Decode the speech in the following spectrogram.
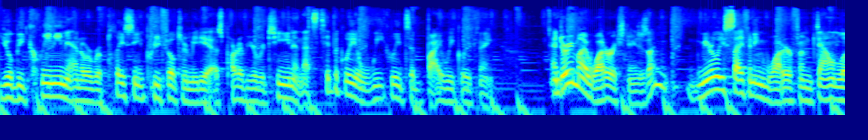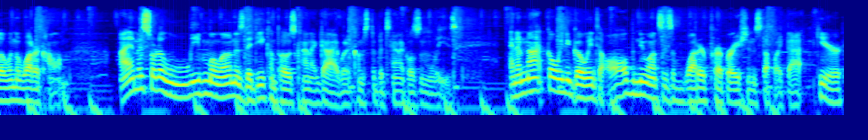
you'll be cleaning and or replacing pre-filter media as part of your routine, and that's typically a weekly to bi-weekly thing. And during my water exchanges, I'm merely siphoning water from down low in the water column. I am a sort of leave them alone as they decompose kind of guy when it comes to botanicals and leaves. And I'm not going to go into all the nuances of water preparation and stuff like that here.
